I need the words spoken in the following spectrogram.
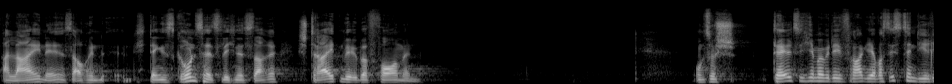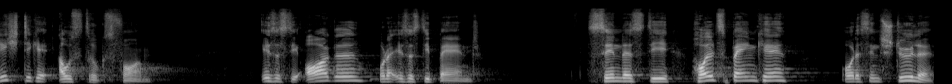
alleine, ist auch in, ich denke, es ist grundsätzlich eine Sache, streiten wir über Formen. Und so stellt sich immer wieder die Frage, ja, was ist denn die richtige Ausdrucksform? Ist es die Orgel oder ist es die Band? Sind es die Holzbänke oder sind es Stühle?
